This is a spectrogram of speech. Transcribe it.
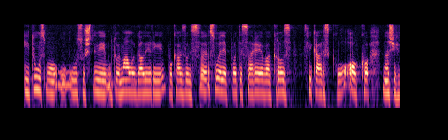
I tu smo u, u suštini u toj maloj galeriji pokazali sve, svoje ljepote Sarajeva kroz slikarsko oko naših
